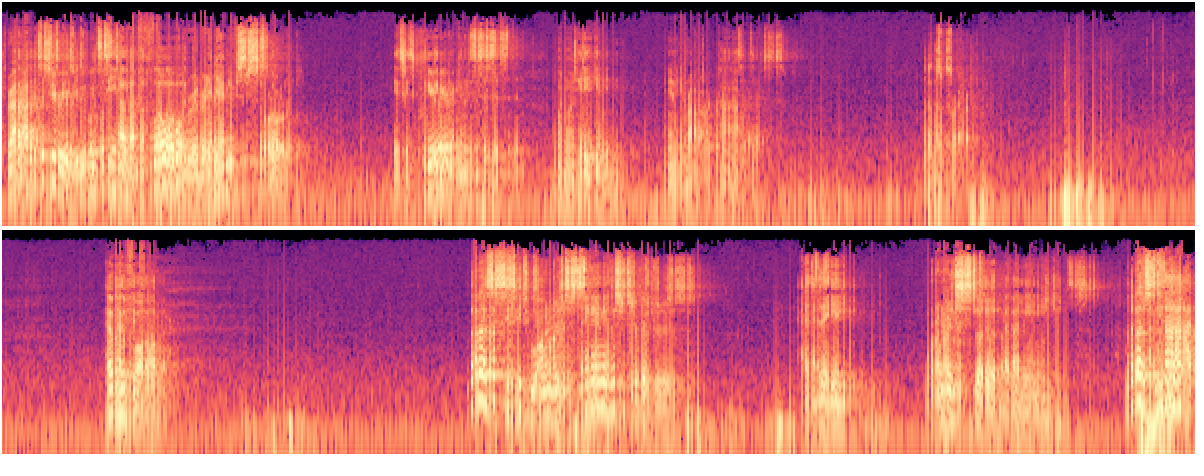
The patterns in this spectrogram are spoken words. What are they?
Throughout this series, we will see how the flow of the redemptive story is clear and consistent when taken in proper context. Let us pray. Heavenly Father, let us seek to understand the Scriptures as they were understood by the ancients. Let us not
